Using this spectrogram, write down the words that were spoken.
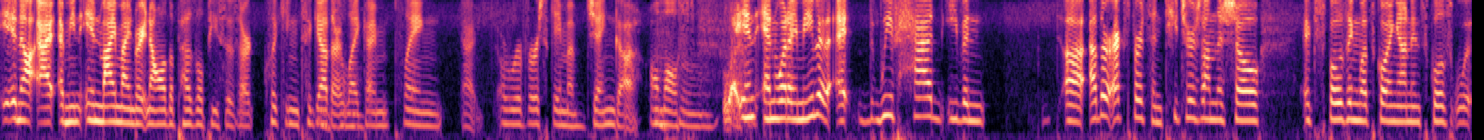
you know I, I mean in my mind right now all the puzzle pieces are clicking together like I'm playing a, a reverse game of Jenga almost. Right. And and what I mean by that, I, we've had even uh, other experts and teachers on the show exposing what's going on in schools w-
